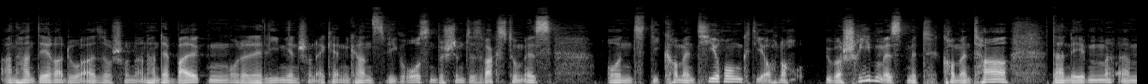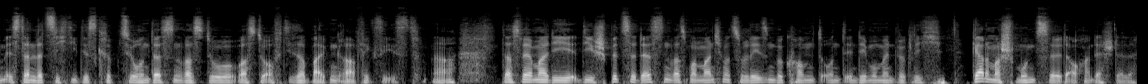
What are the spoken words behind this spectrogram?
anhand derer du also schon anhand der Balken oder der Linien schon erkennen kannst, wie groß ein bestimmtes Wachstum ist und die Kommentierung, die auch noch überschrieben ist mit Kommentar daneben, ähm, ist dann letztlich die Deskription dessen, was du, was du auf dieser Balkengrafik siehst. Ja, das wäre mal die, die Spitze dessen, was man manchmal zu lesen bekommt und in dem Moment wirklich gerne mal schmunzelt, auch an der Stelle.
